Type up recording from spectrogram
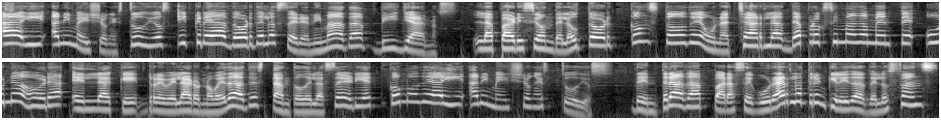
AI Animation Studios y creador de la serie animada Villanos. La aparición del autor constó de una charla de aproximadamente una hora en la que revelaron novedades tanto de la serie como de AI Animation Studios. De entrada, para asegurar la tranquilidad de los fans,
